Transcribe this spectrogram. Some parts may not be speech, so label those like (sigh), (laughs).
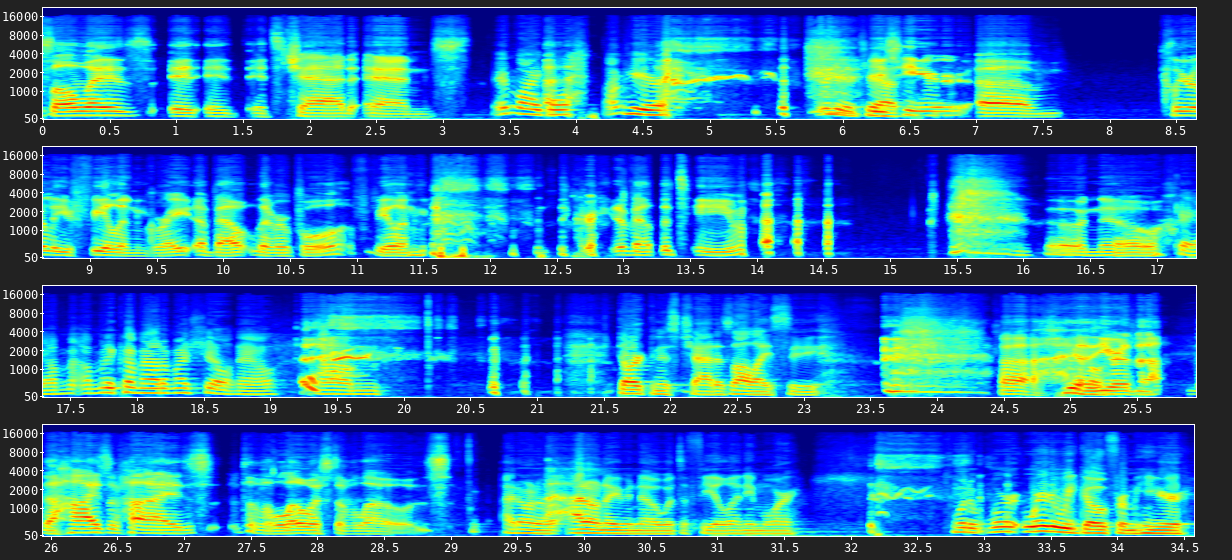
As always, it, it it's Chad and Hey, Michael, I'm here. (laughs) We're here, he's here. Um, clearly feeling great about Liverpool, feeling (laughs) great about the team. (laughs) oh no! Okay, I'm I'm gonna come out of my shell now. Um, darkness, Chad, is all I see. Uh, you're the the highs of highs to the lowest of lows. I don't know. I don't even know what to feel anymore. What? Where? Where do we go from here?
